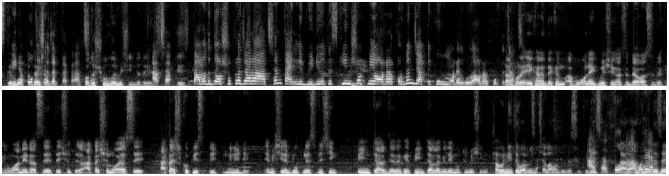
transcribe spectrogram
স্ক্রিন বোর্ডটা দেখেন হাজার টাকা কত আচ্ছা সুন্দর মেশিনটা দেখেন। আচ্ছা। তো আমাদের দর্শকরা যারা আছেন কাইন্ডলি ভিডিওতে স্ক্রিনশট নিয়ে অর্ডার করবেন যে আপনি কোন মডেলগুলো অর্ডার করতে তারপরে এখানে দেখেন আপু অনেক মেশিন আছে দেওয়া আছে দেখেন ওয়ান এইট আছে তেইশশো আঠাশশো নয় আছে আঠাশ কপি স্পিড মিনিটে এই মেশিনে ডুপ্লেস মেশিন প্রিন্টার যেটাকে প্রিন্টার লাগলে মোটি মেশিন সবাই নিতে পারবেন ইনশাল্লাহ আমাদের কাছে থেকে। আচ্ছা আর আমাদের কাছে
